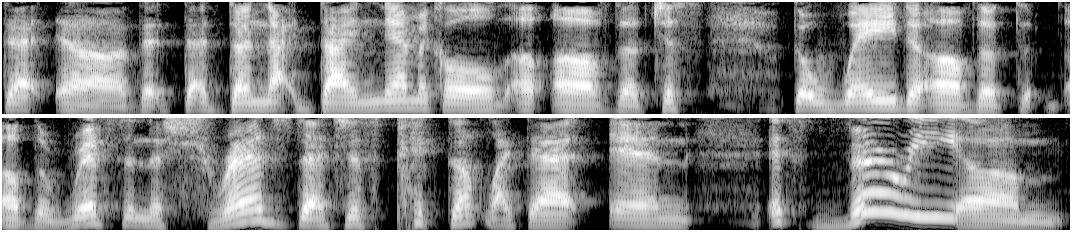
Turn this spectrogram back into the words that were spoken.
that uh that that the dynamical of, of the just the weight of the of the riffs and the shreds that just picked up like that, and it's very um.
